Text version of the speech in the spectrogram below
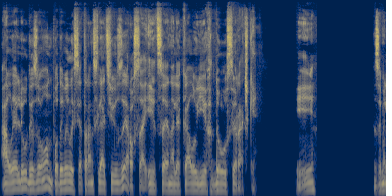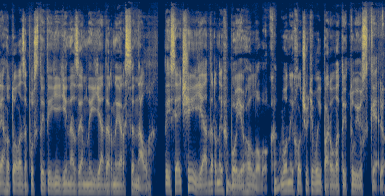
Але люди з ООН подивилися трансляцію Зероса, і це налякало їх до усирачки. І Земля готова запустити її наземний ядерний арсенал, тисячі ядерних боєголовок. Вони хочуть випарувати тую скелю.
